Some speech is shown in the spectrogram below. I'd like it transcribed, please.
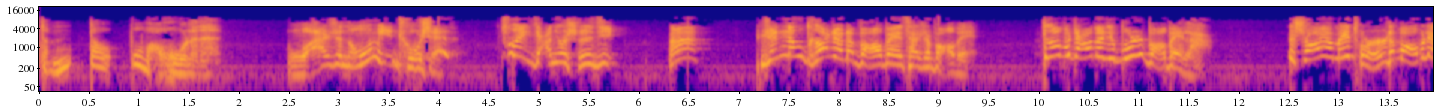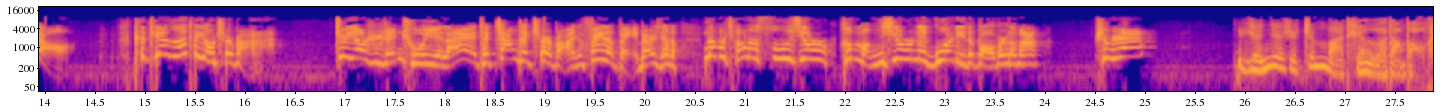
怎么倒不保护了呢？我是农民出身，最讲究实际啊！人能得着的宝贝才是宝贝。得不着的就不是宝贝了，那芍药没腿儿，它保不了。可天鹅它有翅膀，这要是人出一来，它张开翅膀就飞到北边去了，那不成了苏修和蒙修那锅里的宝贝了吗？是不是？人家是真把天鹅当宝贝，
